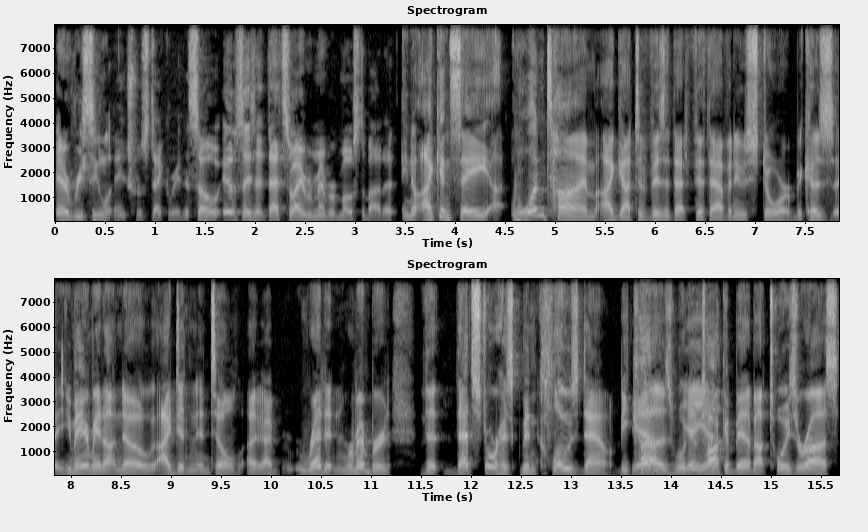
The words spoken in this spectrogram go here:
Every single inch was decorated. So it was. I said that's what I remember most about it. You know, I can say uh, one time I got to visit that Fifth Avenue store because uh, you may or may not know, I didn't until I, I read it and remembered that that store has been closed down because we're Yeah, going to yeah. talk a bit about Toys R Us.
